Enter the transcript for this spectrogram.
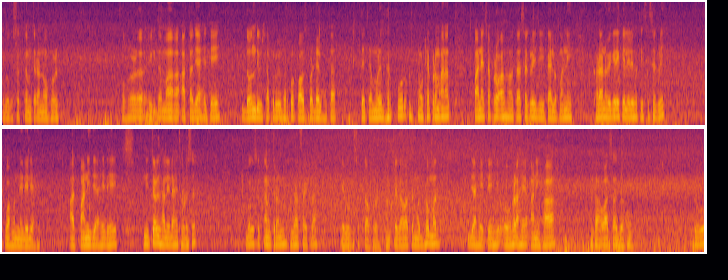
हे बघू शकता मित्रांनो ओहोळ. ओहोळ एकदम आता जे आहे ते दोन दिवसापूर्वी भरपूर पाऊस पडलेला होता. त्याच्यामुळे भरपूर मोठ्या प्रमाणात पाण्याचा प्रवाह होता. सगळी जी काय लोकांनी खडण वगैरे केलेली होती ती सगळी वाहून नेलेली आहे. आज पाणी जे आहे ते नितळ झालेलं आहे थोडंसं. बघू शकता मित्रांनो ह्या साईडला हे बघू शकता ओहळ आमच्या गावाचं मधोमध जे आहे ते हे ओहळ आहे आणि हा गावाचा जो आहे तो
